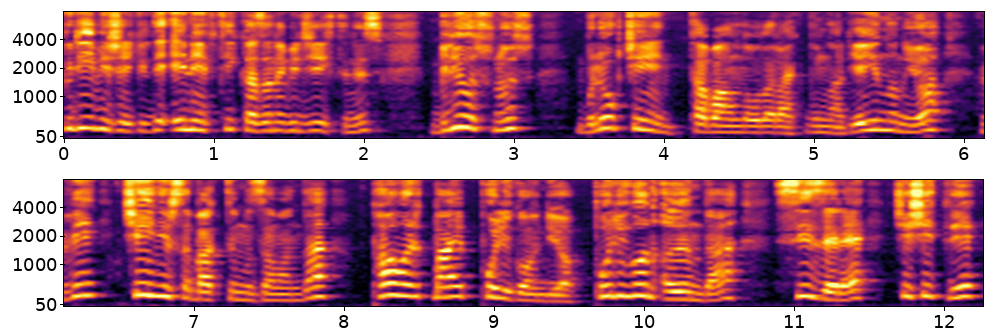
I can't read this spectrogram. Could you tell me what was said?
free bir şekilde NFT kazanabileceksiniz. Biliyorsunuz blockchain tabanlı olarak bunlar yayınlanıyor ve Chainers'a baktığımız zaman da Powered by Polygon diyor. Polygon ağında sizlere çeşitli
